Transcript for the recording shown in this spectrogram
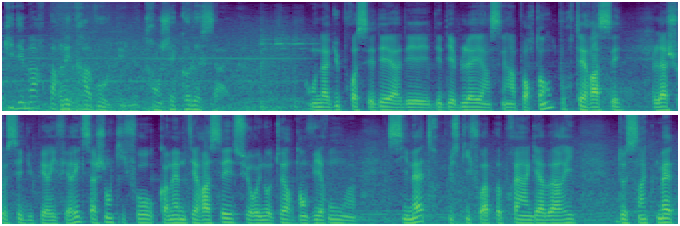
qui démarre par les travaux d'une tranchée colossale. On a dû procéder à des, des, déblais assez importants pour terrasser la chaussée du périphérique, sachant qu'il faut quand même terrasser sur une hauteur d'environ 6 mètres, puisqu'il faut à peu près un gabarit de 5 mètres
